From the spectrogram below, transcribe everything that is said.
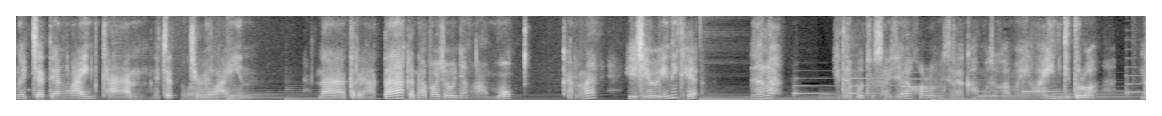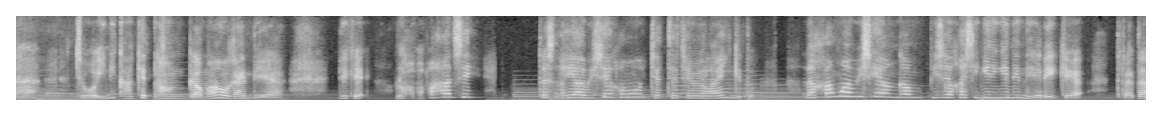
ngechat yang lain kan ngechat Oh. cewek lain. Nah ternyata kenapa cowoknya ngamuk? Karena ya cewek ini kayak udahlah kita putus aja lah kalau misalnya kamu suka sama yang lain gitu loh. Nah cowok ini kaget dong gak mau kan dia? Dia kayak loh apa apaan sih? Terus ayah habisnya kamu chat chat cewek lain gitu. Lah kamu habisnya nggak bisa kasih gini gini nih. Jadi kayak ternyata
